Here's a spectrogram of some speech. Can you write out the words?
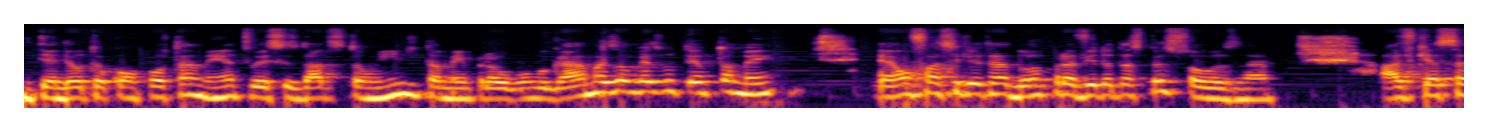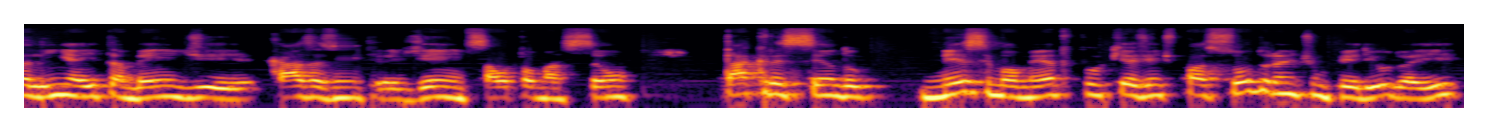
entender o teu comportamento, esses dados estão indo também para algum lugar, mas ao mesmo tempo também é um facilitador para a vida das pessoas, né? Acho que essa linha aí também de casas inteligentes, automação, está crescendo nesse momento porque a gente passou durante um período aí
